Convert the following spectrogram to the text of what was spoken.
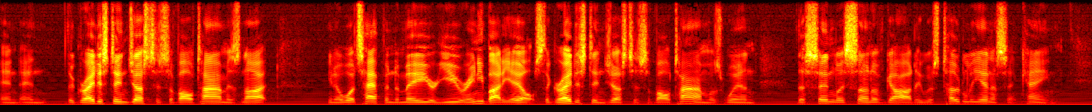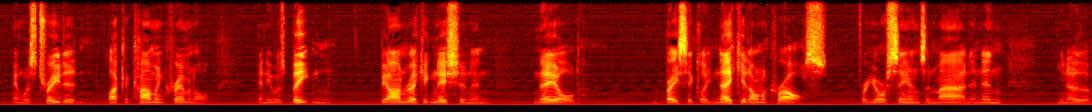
and, and the greatest injustice of all time is not, you know, what's happened to me or you or anybody else. The greatest injustice of all time was when the sinless Son of God, who was totally innocent, came and was treated like a common criminal. And he was beaten beyond recognition and nailed basically naked on a cross for your sins and mine. And then, you know, the,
